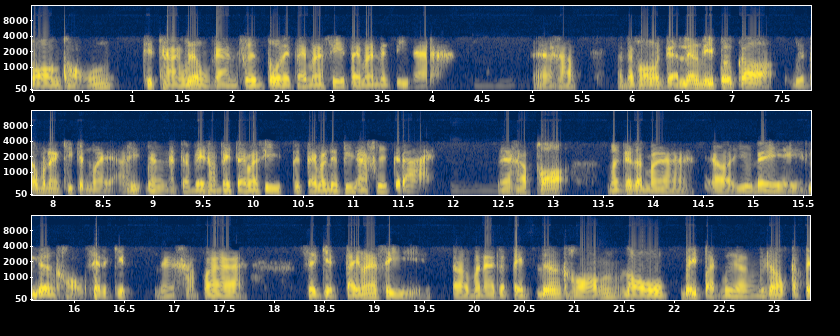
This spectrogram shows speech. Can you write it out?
ฟ้องของทิศทางเรื่องของการฟื้นตัวในไตรมาสสี่ไตรมาสหนึ่งปีหน้านะครับแต่พอมาเกิดเรื่องนี้ปุ๊บก็เหมือนต้องมานั่งคิดกันใหม่อะมันอาจจะไม่ทำให้ไตรมาสสี่หรือไตรมาสหนึ่งปีหน้าฟื้นก็ได้ นะครับ เพราะมันก็จะมาเอออยู่ในเรื่องของเศรษฐกิจนะครับว่าเศรษฐกิจไตรมาสสี่เออมันอาจจะติดเรื่องของเราไม่เปิดเมืองหรือเรากลับไป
